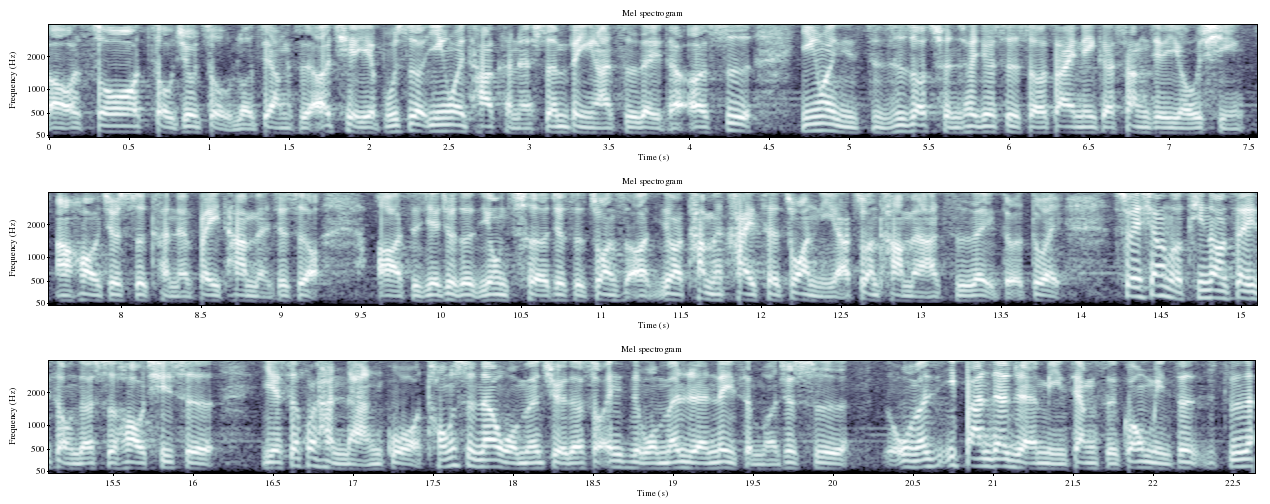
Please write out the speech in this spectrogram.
哦，说走就走了这样子，而且也不是因为他可能生病啊之类的，而是因为你只是说纯粹就是说在那个上街游行，然后就是可能被他们就是啊直接就是用车就是撞死啊，要他们开车撞你啊，撞他们啊之类的，对。所以像我听到这一种的时候，其实也是会很难过。同时呢，我们觉得说，哎，我们人类怎么就是我们一般的人民这样子，公民真真的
